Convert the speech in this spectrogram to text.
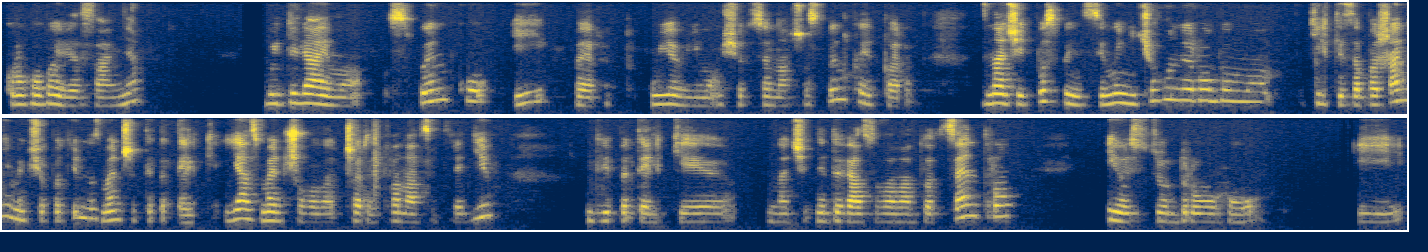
кругове в'язання. Виділяємо спинку і перед. Уявімо, що це наша спинка і перед. Значить, по спинці ми нічого не робимо, тільки за бажанням, якщо потрібно зменшити петельки. Я зменшувала через 12 рядів, дві петельки, значить, не дов'язувала до центру, і ось цю другу і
